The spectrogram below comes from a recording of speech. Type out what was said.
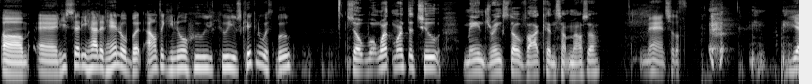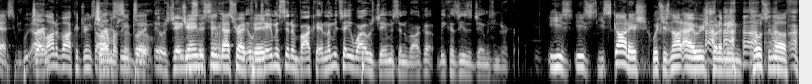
um, and he said he had it handled, but I don't think he knew who who he was kicking with. Boo. So, wa- weren't, weren't the two main drinks, though, vodka and something else, though? Man, so the f- yes, we, a lot of vodka drinks, obviously, Jamerson, but too. It was Jameson. Jameson, that's right, It was Pitt. Jameson and vodka. And let me tell you why it was Jameson and vodka because he's a Jameson drinker. he's he's he's Scottish, which is not Irish, but I mean close enough.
